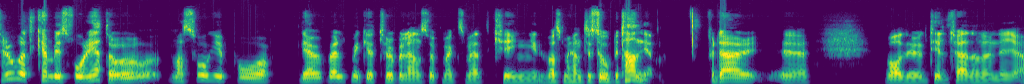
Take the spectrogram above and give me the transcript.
tror att det kan bli svårigheter och man såg ju på, det är väldigt mycket turbulens och uppmärksamhet kring vad som har hänt i Storbritannien. För där eh, valde den tillträdande nya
